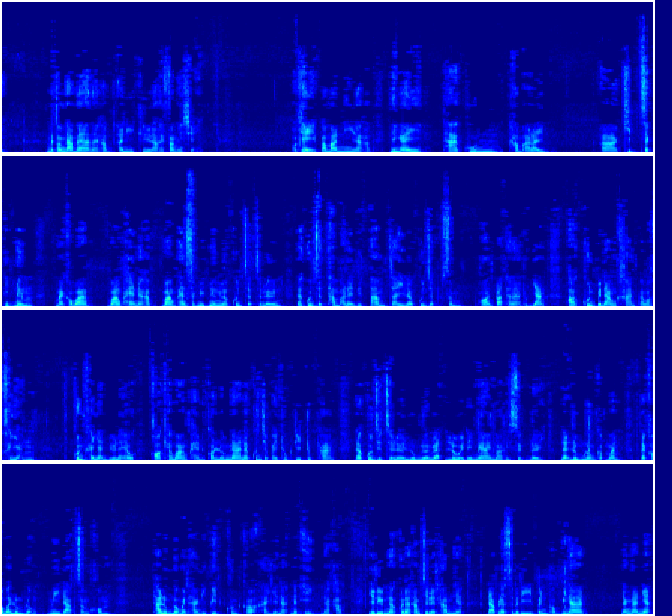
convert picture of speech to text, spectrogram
ไม่ต้องดราม่านะครับ อันนี้คือเล่าให้ฟังเฉยโอเค ประมาณนี้นะครับ ยังไงถ้าคุณทำอะไร คิดสักนิดนึงหมายความว่าวางแผนนะครับ วางแผนสักนิดนึงแล้วคุณจะเจริญ แล้วคุณจะทำอะไรได้ตามใจ แล้วคุณจะสมพรปรารถนาทุกอย่าง เพราะคุณเป็นดาวคารแปลว่าขยัน คุณขยันอยู่แล้ว ขอแค่วางแผนก่อนล่วงหน้า แล้วคุณจะไปถูกทิศถูกทาง แล้วคุณจะเจริญรุ่งเรืองและรวยได้ง่ายมากที่สุดเลย และลุ่มหลงกับมัน แต่คำว่าลุ่มหลงมีดาบสังคม ถ้าลุ่มหลงไปทางที่ผิดคุณก็หายนะนั่นเองนะครับอย่าลืมนะคุณธรรมจริยธรรมเนี่ยดาวพฤหัสบดีเป็นภพวินาศดังนั้นเนี่ย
